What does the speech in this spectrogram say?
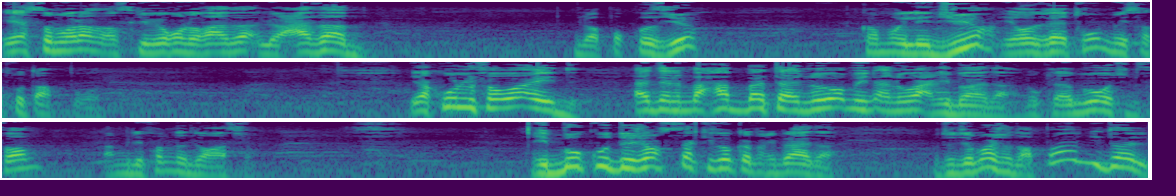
Et à ce moment-là, lorsqu'ils verront le, le azab de leur propre yeux, comment il est dur, ils regretteront, mais c'est trop tard pour eux. يقول الفوائد أن المحبة نوع من أنواع العبادة donc l'amour est une forme parmi les formes d'adoration et beaucoup de gens c'est ça qu'ils ont comme ibada ils te disent moi j'adore pas une idole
